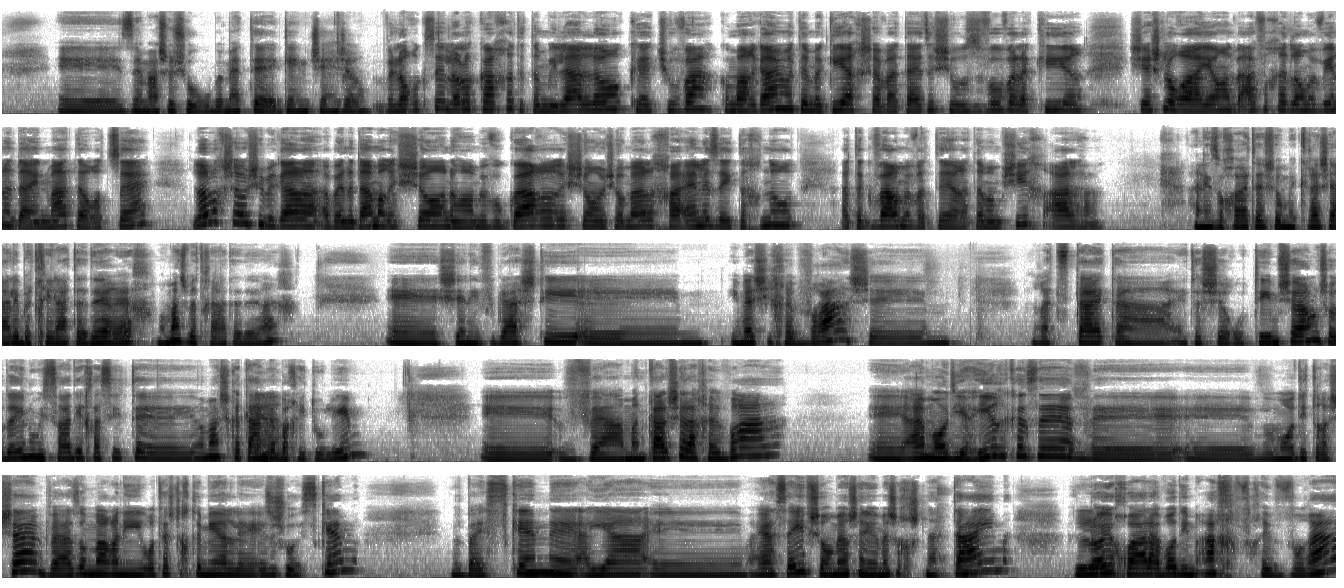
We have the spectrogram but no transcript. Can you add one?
אה, זה משהו שהוא באמת אה, Game Changer. ולא רק זה, לא לקחת את המילה לא כתשובה. כלומר, גם אם אתה מגיע עכשיו ואתה איזשהו זבוב על הקיר, שיש לו רעיון ואף אחד לא מבין עדיין מה אתה רוצה, לא לחשוב שבגלל הבן אדם הראשון או המבוגר הראשון שאומר לך אין לזה התכנות, אתה כבר מוותר, אתה ממשיך הלאה. אני זוכרת איזשהו מקרה שהיה לי בתחילת הדרך, ממש בתחילת הדרך, אה, שנפגשתי עם איזושהי חברה ש... רצתה את, ה, את השירותים שלנו, שעוד היינו משרד יחסית אה, ממש קטן כן. ובחיתולים. אה, והמנכ"ל של החברה אה, היה מאוד יהיר כזה, ו, ומאוד התרשם, ואז הוא אמר, אני רוצה שתחתמי על איזשהו הסכם. ובהסכם היה, היה סעיף שאומר שאני במשך שנתיים לא יכולה לעבוד עם אף חברה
